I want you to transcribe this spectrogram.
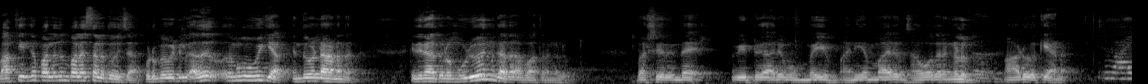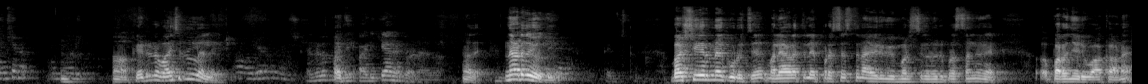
ബാക്കിയൊക്കെ പലതും പല സ്ഥലത്ത് വെച്ചാൽ കുടുംബ വീട്ടിൽ അത് നമുക്ക് ഊഹിക്കാം. എന്തുകൊണ്ടാണെന്ന്. ഇതിനകത്തുള്ള മുഴുവൻ കഥാപാത്രങ്ങളും ബഷീറിന്റെ വീട്ടുകാരും ഉമ്മയും അനിയന്മാരും സഹോദരങ്ങളും ആടും ഒക്കെയാണ്. ആ കേട്ടിട്ട് വായിച്ചിട്ടുള്ളല്ലേ അതെ. എന്നാ അടുത്ത ചോദ്യം. ബഷീറിനെ കുറിച്ച് മലയാളത്തിലെ പ്രശസ്തനായ ഒരു വിമർശകൻ ഒരു പ്രസംഗകൻ പറഞ്ഞൊരു വാക്കാണ്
